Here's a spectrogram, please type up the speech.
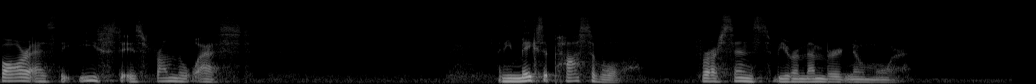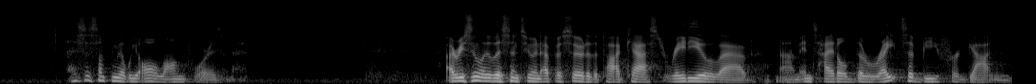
far as the east is from the west. And he makes it possible for our sins to be remembered no more. This is something that we all long for, isn't it? I recently listened to an episode of the podcast Radio Lab um, entitled The Right to Be Forgotten.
